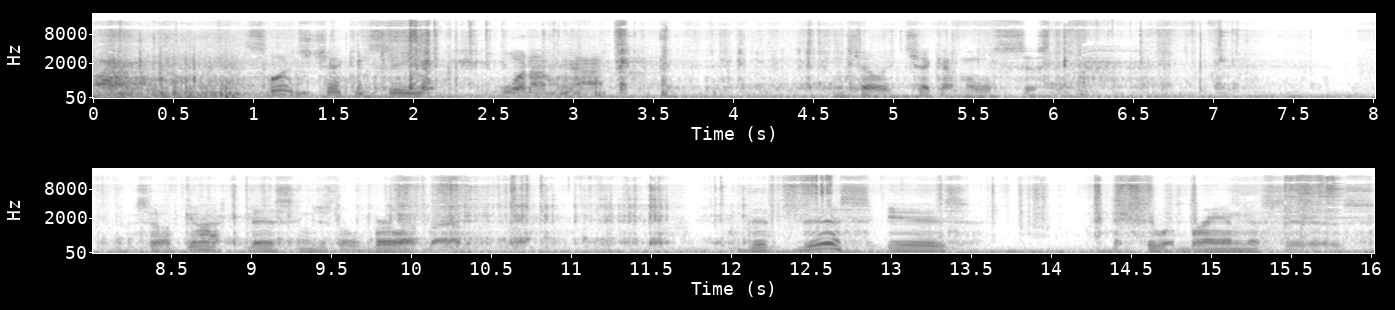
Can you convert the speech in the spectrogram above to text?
Alright, so let's check and see what I've got until I check out my little system. So I've got this in just a little burlap bag. This is, let's see what brand this is.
